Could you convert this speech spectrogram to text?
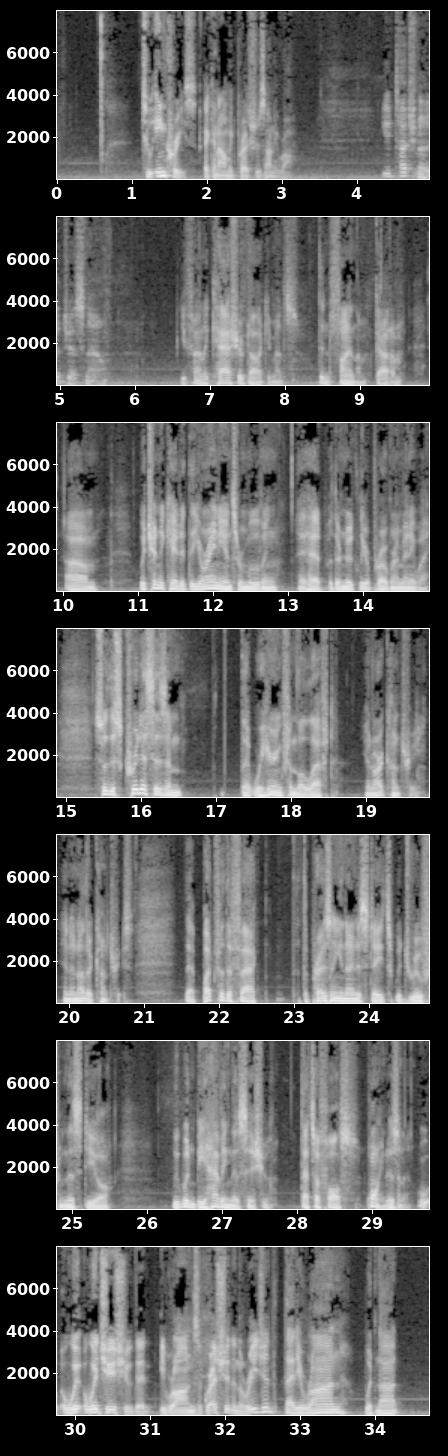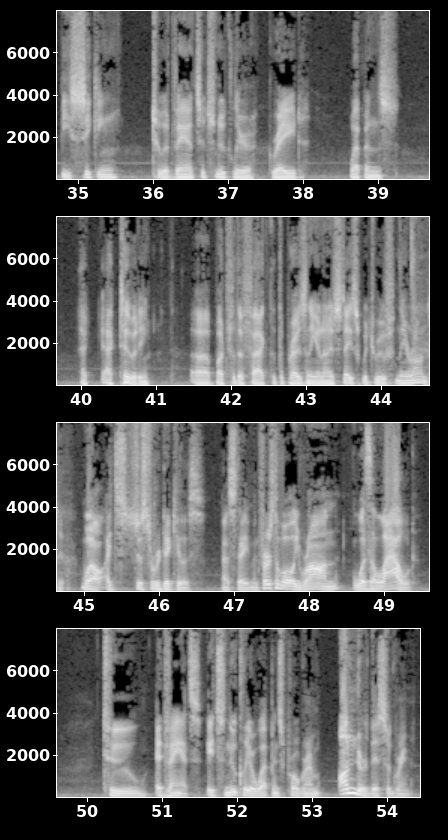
to increase economic pressures on Iran. You touched on it just now. You found a cache of documents, didn't find them, got them, um, which indicated the Iranians were moving ahead with their nuclear program anyway. So, this criticism that we're hearing from the left in our country and in other countries, that but for the fact that the President of the United States withdrew from this deal, we wouldn't be having this issue. That's a false point, isn't it? Wh- which issue? That Iran's aggression in the region? That Iran would not be seeking to advance its nuclear grade weapons ac- activity, uh, but for the fact that the President of the United States withdrew from the Iran deal. Well, it's just ridiculous uh, statement. First of all, Iran was allowed to advance its nuclear weapons program under this agreement.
